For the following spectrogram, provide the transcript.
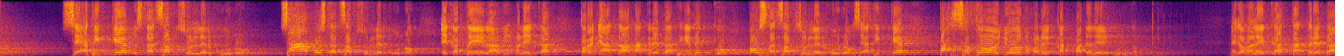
Saya tikir Ustaz Samsul ler gunung siapa Ustaz Samsul ler gunung eh katela bi malaikat ternyata tantreta tinggal teku Pak Ustaz Samsul ler gunung saya tikir pas setuju nama malaikat pada lebur kampi nega malaikat tantreta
